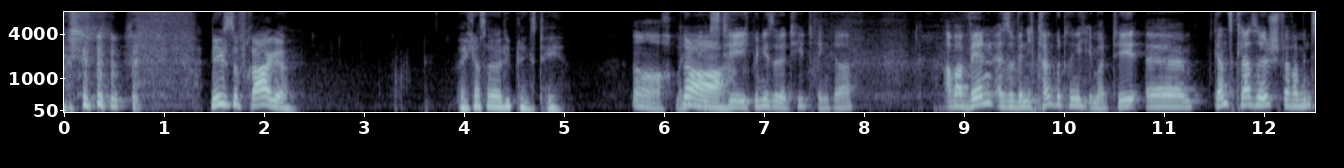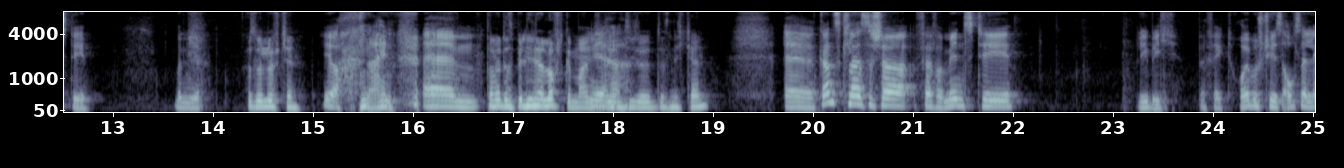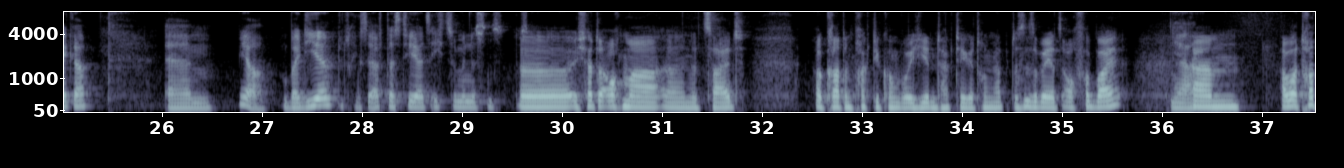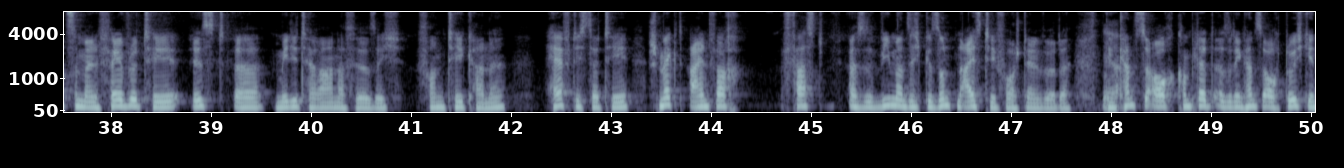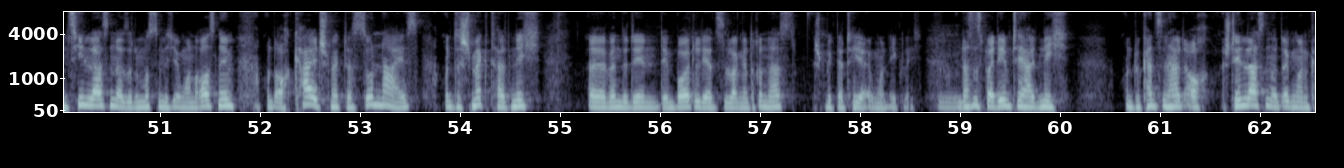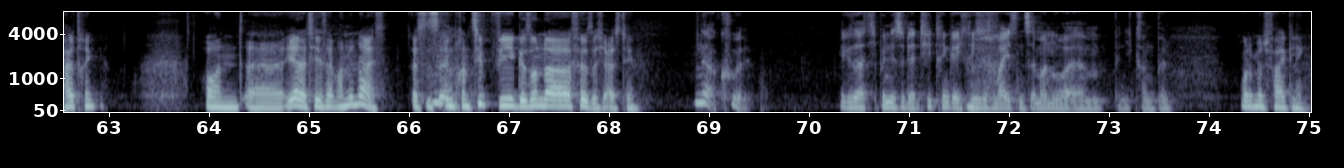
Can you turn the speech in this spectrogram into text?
Nächste Frage. Welcher ist euer Lieblingstee? Ach, mein Ja. Lieblingstee. Ich bin nicht so der Teetrinker. Aber wenn, also wenn ich krank bin, trinke ich immer Tee. Äh, ganz klassisch Pfefferminztee. Bei mir. Also Lüftchen. Ja, nein. Ähm, Damit ist Berliner Luft gemeint, Ja. die, die das nicht kennen. äh, ganz klassischer Pfefferminztee. Liebe ich. Perfekt. Räubusch-Tee ist auch sehr lecker. Ähm, ja, und bei dir? Du trinkst ja öfters Tee als ich zumindest. Äh, ich hatte auch mal äh, eine Zeit, auch gerade im Praktikum, wo ich jeden Tag Tee getrunken habe. Das ist aber jetzt auch vorbei. Ja. Ähm, aber trotzdem, mein Favorite-Tee ist äh, mediterraner Pfirsich von Teekanne. Heftigster Tee. Schmeckt einfach fast, also wie man sich gesunden Eistee vorstellen würde. Den Ja. kannst du auch komplett, also den kannst du auch durchgehend ziehen lassen, also du musst ihn nicht irgendwann rausnehmen. Und auch kalt schmeckt das so nice. Und das schmeckt halt nicht, äh, wenn du den, den Beutel jetzt so lange drin hast, schmeckt der Tee ja irgendwann eklig. Und das ist bei dem Tee halt nicht. Und du kannst ihn halt auch stehen lassen und irgendwann kalt trinken. Und äh, ja, der Tee ist einfach nur nice. Es ist im Prinzip wie gesunder Pfirsicheistee. ja, cool. Wie gesagt, ich bin nicht so der Teetrinker. Ich trinke das meistens immer nur, ähm, wenn ich krank bin. Oder mit Feigling.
